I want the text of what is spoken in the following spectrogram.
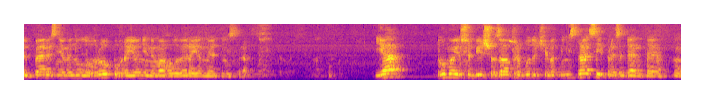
березня минулого року в районі нема голови районної адміністрації. Я думаю собі, що завтра, будучи в адміністрації президента, ну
